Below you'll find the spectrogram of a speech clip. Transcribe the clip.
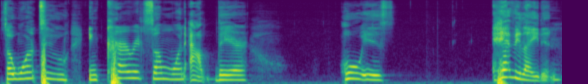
So, I want to encourage someone out there who is heavy laden.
